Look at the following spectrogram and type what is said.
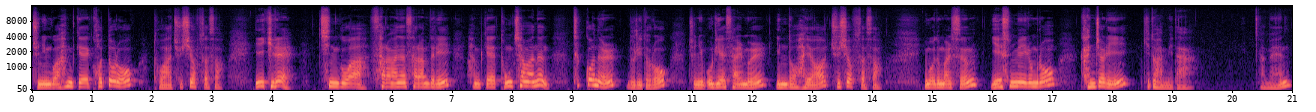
주님과 함께 걷도록 도와 주시옵소서. 이 길에 친구와 사랑하는 사람들이 함께 동참하는 특권을 누리도록 주님 우리의 삶을 인도하여 주시옵소서. 이 모든 말씀 예수님의 이름으로 간절히 기도합니다. 아멘.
